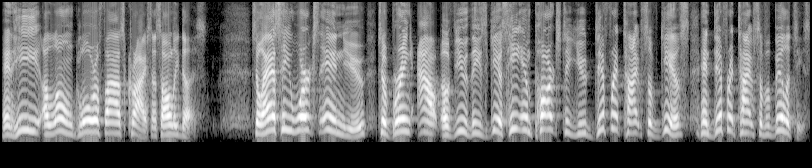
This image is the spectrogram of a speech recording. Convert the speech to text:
and He alone glorifies Christ. That's all He does. So, as He works in you to bring out of you these gifts, He imparts to you different types of gifts and different types of abilities.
